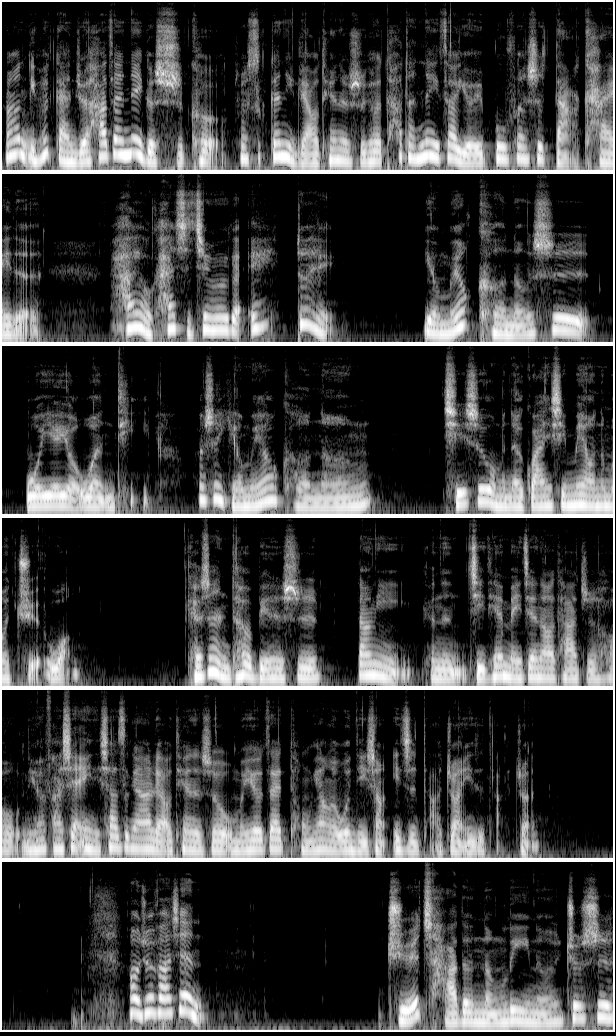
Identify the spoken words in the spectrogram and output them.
然后你会感觉他在那个时刻，就是跟你聊天的时刻，他的内在有一部分是打开的，还有开始进入一个，哎，对，有没有可能是我也有问题，或是有没有可能？其实我们的关系没有那么绝望，可是很特别的是，当你可能几天没见到他之后，你会发现，哎，你下次跟他聊天的时候，我们又在同样的问题上一直打转，一直打转。那我就发现，觉察的能力呢，就是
